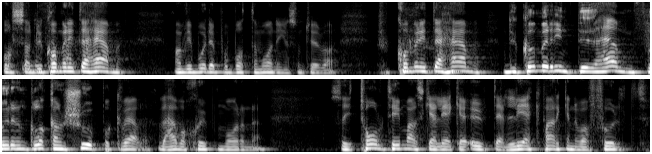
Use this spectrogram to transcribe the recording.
och sa du kommer inte hem. Ja, vi bodde på bottenvåningen som tur var. Kommer inte hem. Du kommer inte hem förrän klockan sju på kvällen. Det här var sju på morgonen. Så i 12 timmar ska jag leka ute. Lekparken var fullt.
